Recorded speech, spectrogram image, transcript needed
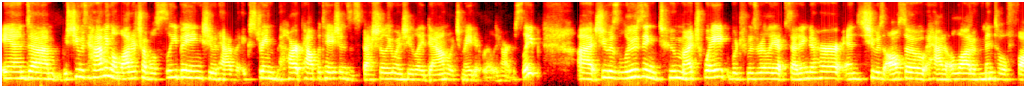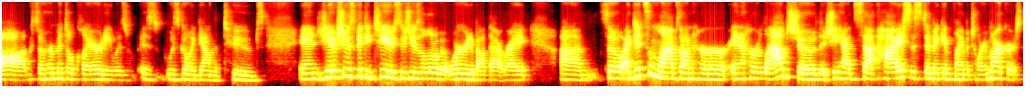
and um, she was having a lot of trouble sleeping. She would have extreme heart palpitations, especially when she laid down, which made it really hard to sleep. Uh, she was losing too much weight, which was really upsetting to her, and she was also had a lot of mental fog. So her mental clarity was is was going down the tubes, and she, she was 52, so she was a little bit worried about that, right? Um, so I did some labs on her, and her labs showed that she had high systemic inflammatory markers.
